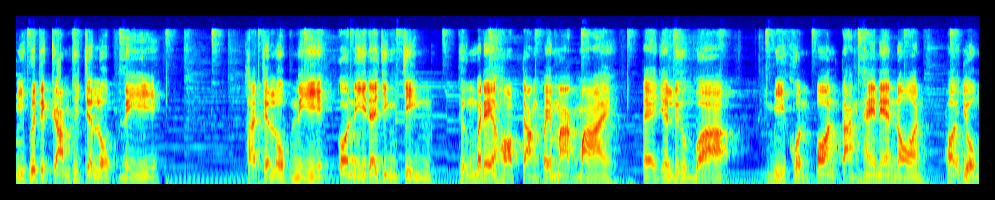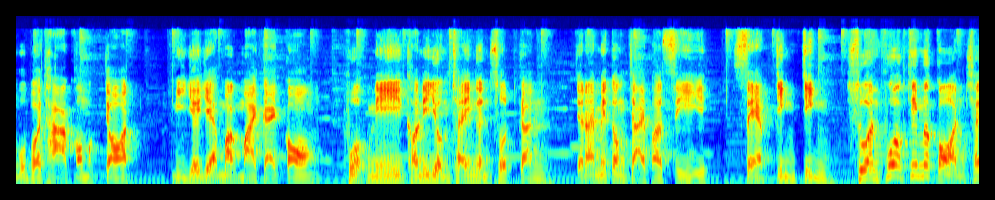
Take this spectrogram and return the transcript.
มีพฤติกรรมที่จะหลบหนี ถ้าจะหลบหนีก็หนีได้จริง ๆ ถึงไม่ได้หอบตังไปมากมาย แต่อย่าลืมว่ามีคนป้อนตังค์ให้แน่นอน เพราะโยมอุปถาของบักจอดมีเยอะแยะมากมายไก่กอง พวกนี้เขานิยมใช้เงินสดกัน จะได้ไม่ต้องจ่ายภาษีแสบจริง ๆ ส่วนพวกที่เมื่อก่อนใช้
